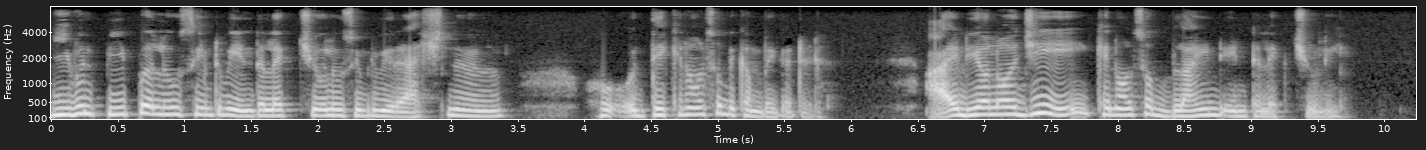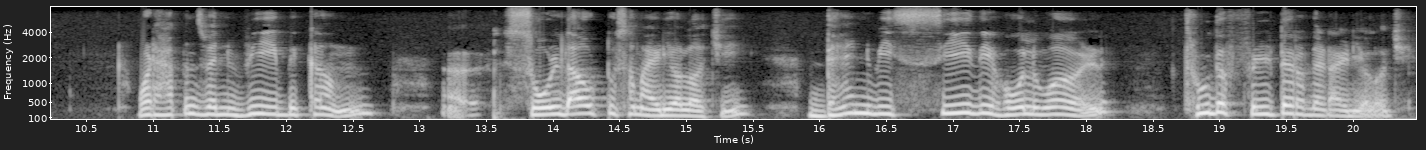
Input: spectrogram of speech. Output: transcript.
Even people who seem to be intellectual who seem to be rational who they can also become bigoted. Ideology can also blind intellectually. What happens when we become uh, sold out to some ideology then we see the whole world through the filter of that ideology.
